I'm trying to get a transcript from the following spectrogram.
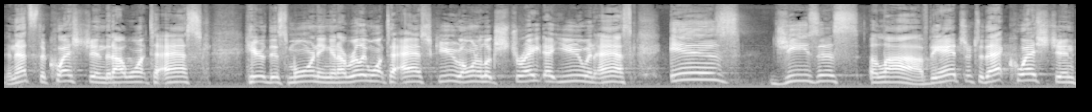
And that's the question that I want to ask here this morning. And I really want to ask you, I want to look straight at you and ask, is Jesus alive? The answer to that question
